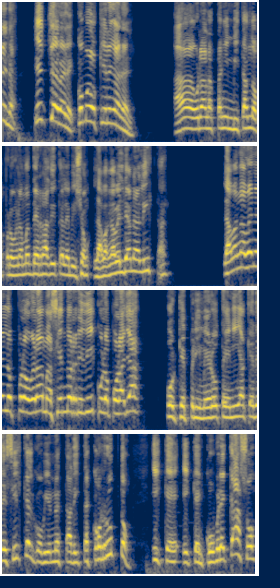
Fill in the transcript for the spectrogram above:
nena? Bien chévere. ¿Cómo los quieren ganar? Ah, ahora la están invitando a programas de radio y televisión. La van a ver de analista. La van a ver en los programas haciendo el ridículo por allá. Porque primero tenía que decir que el gobierno estadista es corrupto y que, y que encubre casos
